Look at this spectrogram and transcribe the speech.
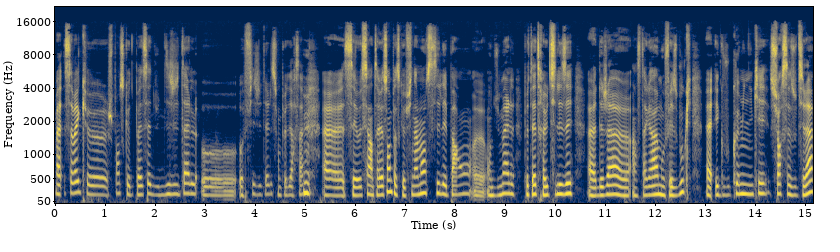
Bah, c'est vrai que je pense que de passer du digital au, au digital, si on peut dire ça, mm. euh, c'est aussi intéressant parce que finalement, si les parents euh, ont du mal peut-être à utiliser euh, déjà Instagram ou Facebook et que vous communiquez sur ces outils-là,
